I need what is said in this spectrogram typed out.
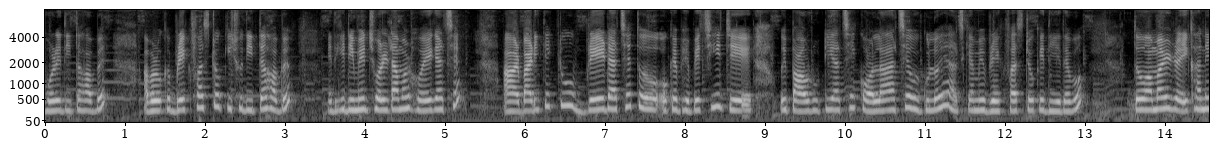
ভরে দিতে হবে। আবার ওকে ব্রেকফাস্টও কিছু দিতে হবে। এদিকে ডিমের ঝোলটা আমার হয়ে গেছে। আর বাড়িতে একটু ব্রেড আছে, তো ওকে ভেবেছি যে ওই পাউরুটি আছে, কলা আছে, ওইগুলোই আজকে আমি ব্রেকফাস্টে ওকে দিয়ে দেবো। তো আমার এখানে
